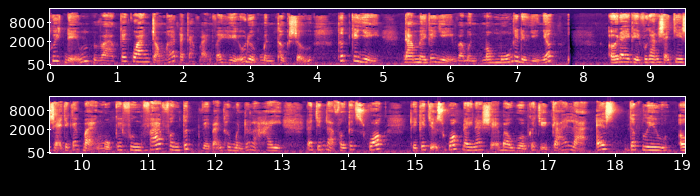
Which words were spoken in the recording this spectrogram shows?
khuyết điểm và cái quan trọng hết là các bạn phải hiểu được mình thực sự thích cái gì đam mê cái gì và mình mong muốn cái điều gì nhất ở đây thì phương anh sẽ chia sẻ cho các bạn một cái phương pháp phân tích về bản thân mình rất là hay. Đó chính là phân tích SWOT. Thì cái chữ SWOT đây nó sẽ bao gồm cái chữ cái là S, W, O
